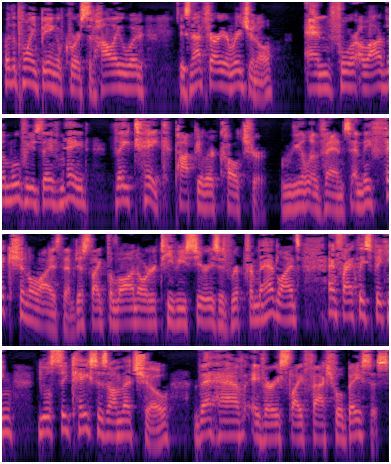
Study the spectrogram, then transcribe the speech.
But the point being, of course, that Hollywood is not very original. And for a lot of the movies they've made, they take popular culture, real events, and they fictionalize them, just like the Law and Order TV series is ripped from the headlines. And frankly speaking, you'll see cases on that show that have a very slight factual basis.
